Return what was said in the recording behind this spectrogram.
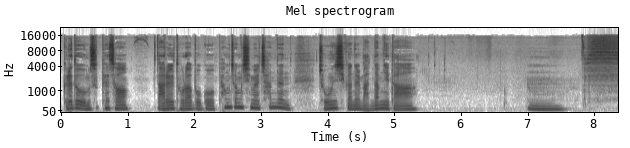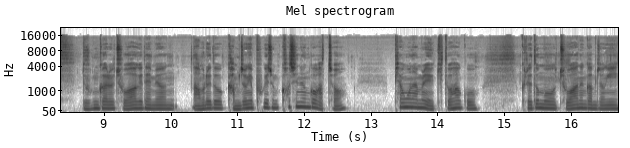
그래도 음습해서 나를 돌아보고 평정심을 찾는 좋은 시간을 만납니다. 음, 누군가를 좋아하게 되면 아무래도 감정의 폭이 좀 커지는 것 같죠. 평온함을 잃기도 하고, 그래도 뭐 좋아하는 감정이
